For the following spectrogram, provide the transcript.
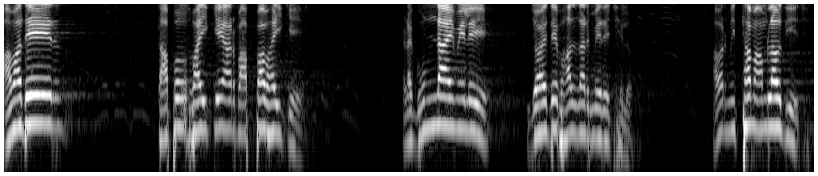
আমাদের তাপস ভাইকে আর বাপ্পা ভাইকে একটা গুন্ডা এমএলএ জয়দেব হালদার মেরেছিল। আবার মিথ্যা মামলাও দিয়েছে।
